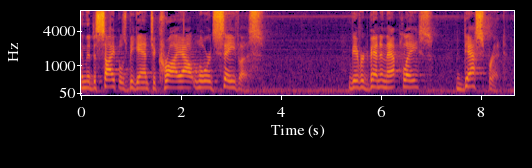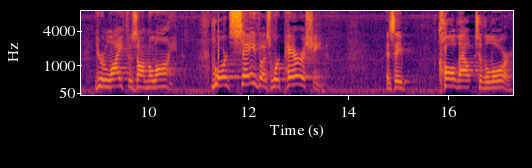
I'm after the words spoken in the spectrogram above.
And the disciples began to cry out, Lord, save us. Have you ever been in that place? Desperate. Your life is on the line. Lord, save us. We're perishing as they called out to the Lord.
